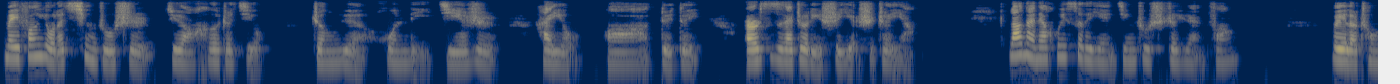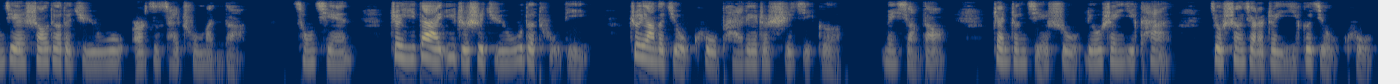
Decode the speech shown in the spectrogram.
每逢有了庆祝事，就要喝着酒。正月、婚礼、节日，还有啊，对对，儿子在这里时也是这样。”老奶奶灰色的眼睛注视着远方。为了重建烧掉的菊屋，儿子才出门的。从前。这一带一直是菊屋的土地，这样的酒库排列着十几个。没想到战争结束，留神一看，就剩下了这一个酒库，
